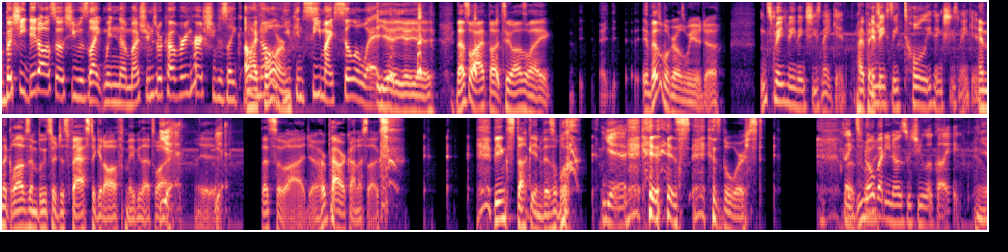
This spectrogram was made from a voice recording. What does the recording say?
But she did also. She was like, when the mushrooms were covering her, she was like, "Oh My no, form. you can see my silhouette." Yeah, yeah, yeah. That's what I thought too. I was like, Invisible Girl's weird, Joe. This makes me think she's naked. I think It she- makes me totally think she's naked. and the gloves and boots are just fast to get off. Maybe that's why. yeah, yeah, yeah. That's so odd, Joe. Her power kind of sucks. Being stuck invisible yeah. is is the worst. Like nobody knows what you look like. Yeah,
